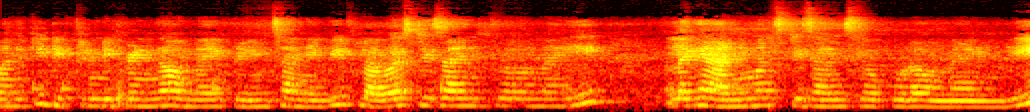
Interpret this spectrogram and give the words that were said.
మనకి డిఫరెంట్ డిఫరెంట్గా ఉన్నాయి. ప్రింట్స్ అనేవి ఫ్లవర్స్ డిజైన్స్లో ఉన్నాయి. అలాగే యానిమల్స్ డిజైన్స్లో కూడా ఉన్నాయండి.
